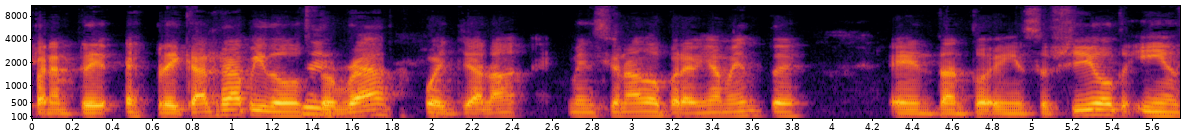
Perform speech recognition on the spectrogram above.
para explicar rápido, The Wrath, pues ya lo han mencionado previamente en tanto en The Shield y en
